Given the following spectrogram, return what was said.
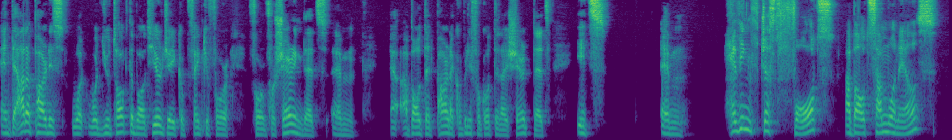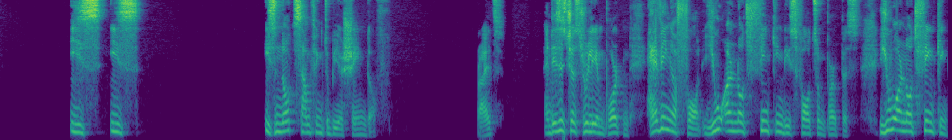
and the other part is what what you talked about here jacob thank you for for for sharing that um, about that part i completely forgot that i shared that it's um, having just thoughts about someone else is is is not something to be ashamed of right and this is just really important. Having a thought, you are not thinking these thoughts on purpose. You are not thinking,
